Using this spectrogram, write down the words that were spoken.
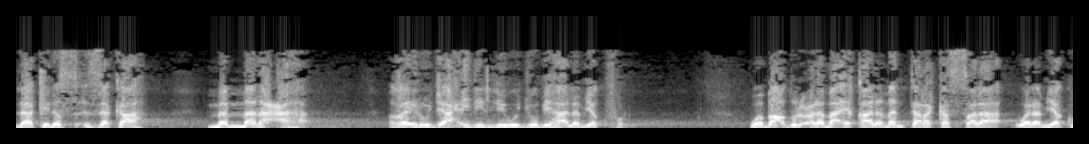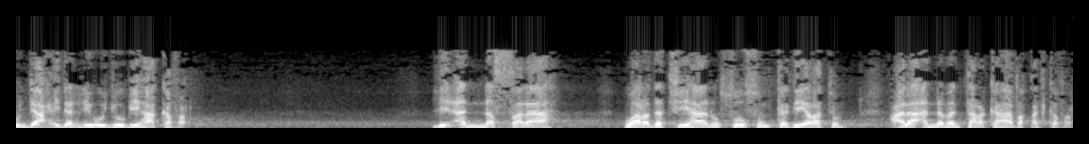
لكن الزكاة من منعها غير جاحد لوجوبها لم يكفر. وبعض العلماء قال من ترك الصلاة ولم يكن جاحدا لوجوبها كفر. لأن الصلاة وردت فيها نصوص كثيرة على أن من تركها فقد كفر.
